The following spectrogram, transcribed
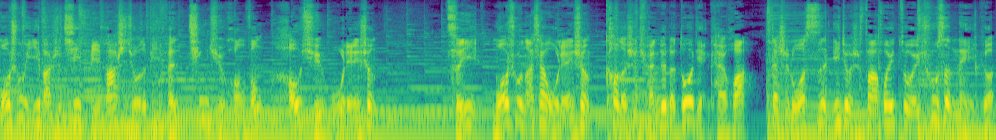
魔术以八十七比八十九的比分轻取黄蜂，豪取五连胜。此役魔术拿下五连胜，靠的是全队的多点开花，但是罗斯依旧是发挥最为出色的那一个。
